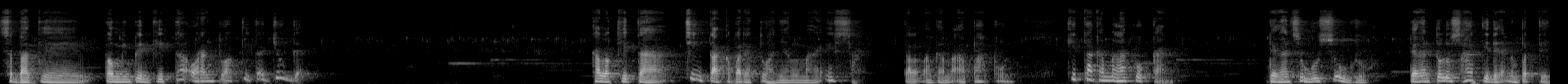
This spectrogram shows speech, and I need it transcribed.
sebagai pemimpin kita, orang tua kita juga. Kalau kita cinta kepada Tuhan yang Maha Esa dalam agama apa pun, kita akan melakukan dengan sungguh-sungguh, dengan tulus hati, dengan empati,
